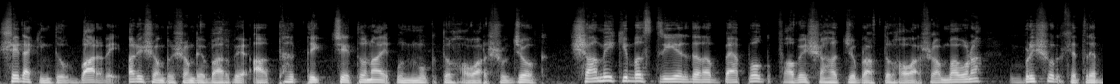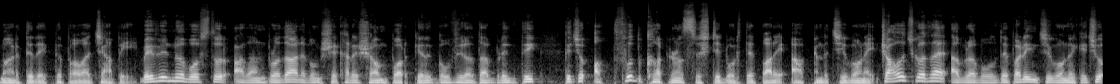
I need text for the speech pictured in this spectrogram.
সেটা কিন্তু বাড়বে। তারই সঙ্গে সঙ্গে বাড়বে আধ্যাত্মিক চেতনায় উন্মুক্ত হওয়ার সুযোগ। স্বামী কিংবা স্ত্রীর দ্বারা ব্যাপকভাবে সাহায্যপ্রাপ্ত হওয়ার সম্ভাবনা বৃষর ক্ষেত্রে বাড়তে দেখতে পাওয়া যাবে। বিভিন্ন বস্তুর আদান প্রদান এবং সেখানে সম্পর্কের গভীরতা বৃদ্ধি কিছু অদ্ভুত ঘটনা সৃষ্টি করতে পারে আপনার জীবনে। সহজ কথায় আমরা বলতে পারি, জীবনে কিছু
